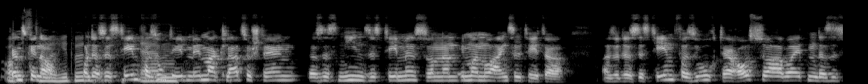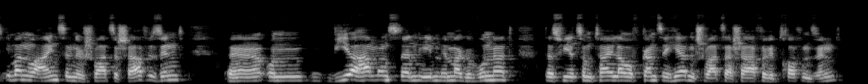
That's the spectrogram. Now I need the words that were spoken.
ob Ganz genau. toleriert wird. Und das System versucht Ähm, eben immer klarzustellen, dass es nie ein System ist, sondern immer nur Einzeltäter. Also das System versucht herauszuarbeiten, dass es immer nur einzelne schwarze Schafe sind. Äh, Und wir haben uns dann eben immer gewundert, dass wir zum Teil auf ganze Herden schwarzer Schafe getroffen sind,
